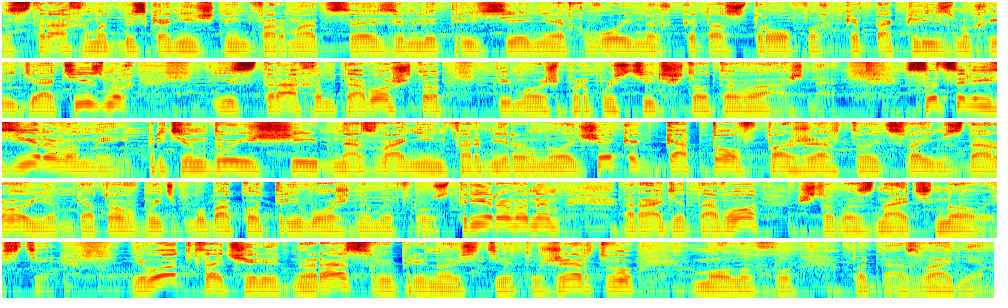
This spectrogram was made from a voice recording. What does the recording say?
Страхом от бесконечной информации о землетрясениях, войнах, катастрофах, катаклизмах и идиотизмах, и страхом того, что ты можешь пропустить что-то важное. Социализированный, претендующий на звание информированного человека, готов пожертвовать своим здоровьем, готов быть глубоко тревожным и фрустрированным ради того, чтобы знать новости. И вот очередной раз вы приносите эту жертву Молоху под названием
